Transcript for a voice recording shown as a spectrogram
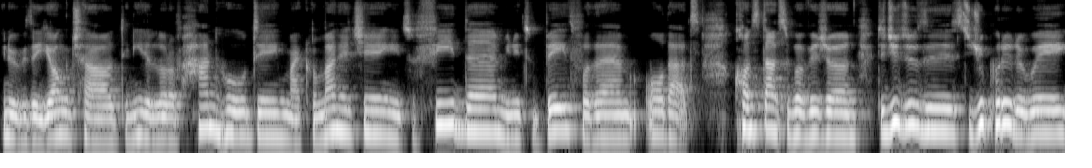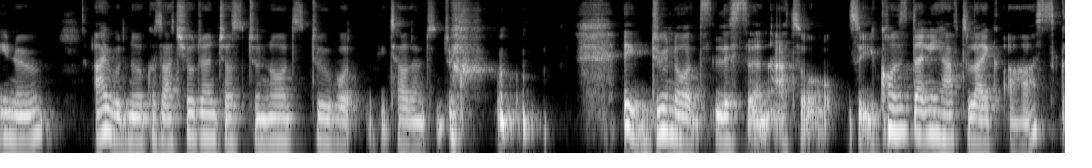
you know, with a young child, they need a lot of hand holding, micromanaging, you need to feed them, you need to bathe for them, all that constant supervision. Did you do this? Did you put it away? You know, I would know because our children just do not do what we tell them to do. they do not listen at all. So you constantly have to like ask.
